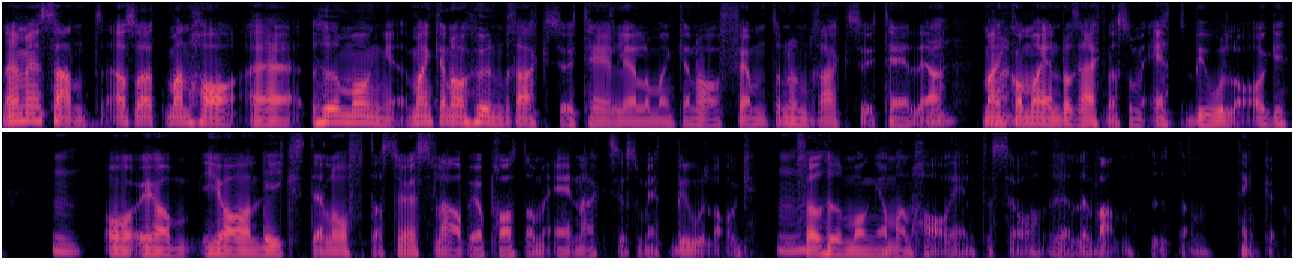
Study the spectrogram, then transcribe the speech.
Nej men sant, alltså att man har eh, hur många, man kan ha 100 aktier i Telia eller man kan ha 1500 aktier i Telia. Mm. Man Man- kommer ändå räkna som ett bolag. Mm. Och jag, jag likställer ofta, så jag är slarvig och pratar om en aktie som ett bolag. Mm. För hur många man har är inte så relevant, utan tänker jag.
